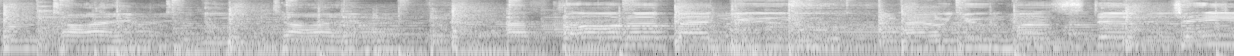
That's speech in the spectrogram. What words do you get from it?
from time to time. I thought about you, how you must have changed.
